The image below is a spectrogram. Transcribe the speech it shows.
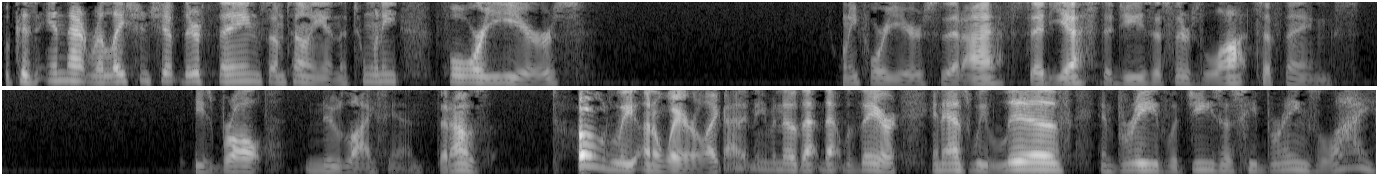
Because in that relationship there are things, I'm telling you, in the 24 years 24 years that I've said yes to Jesus, there's lots of things He's brought new life in that I was totally unaware. Like I didn't even know that that was there. And as we live and breathe with Jesus, He brings life.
